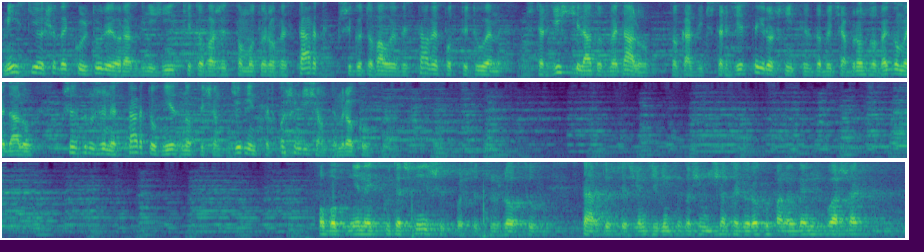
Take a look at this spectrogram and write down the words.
Miejski Ośrodek Kultury oraz Gnieźnieńskie Towarzystwo Motorowe Start przygotowały wystawę pod tytułem 40 lat od medalu z okazji 40. rocznicy zdobycia brązowego medalu przez drużynę Startu Gniezno w 1980 roku. Obok mnie najskuteczniejszy spośród żużlowców startu z 1980 roku, pan Eugeniusz Błaszak.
